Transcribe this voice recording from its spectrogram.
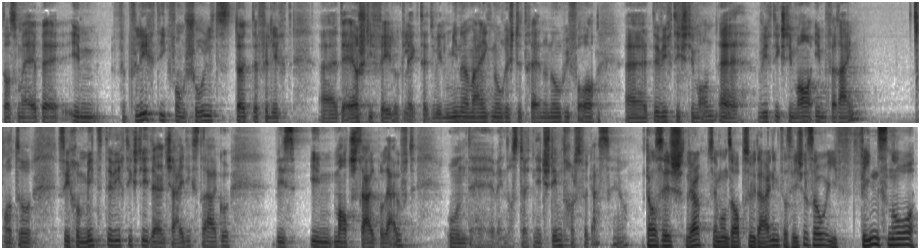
dass man eben im Verpflichtung vom Schulz dort vielleicht äh, den ersten Fehler gelegt hat. Weil meiner Meinung nach ist der Trainer nach wie vor äh, der wichtigste Mann, äh, wichtigste Mann im Verein oder sicher mit der wichtigste, der Entscheidungsträger, wie es im Match selber läuft. Und äh, wenn das dort nicht stimmt, kannst du es vergessen. Ja. Das ist, ja, sind wir uns absolut einig, das ist ja so. Ich finde es nur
